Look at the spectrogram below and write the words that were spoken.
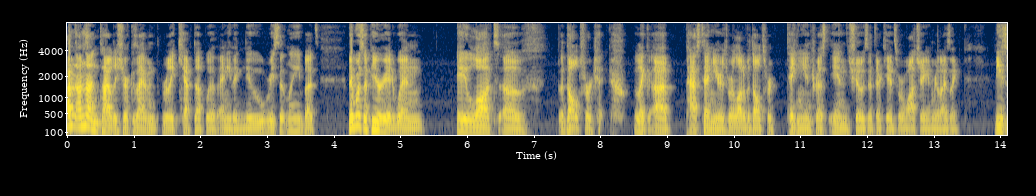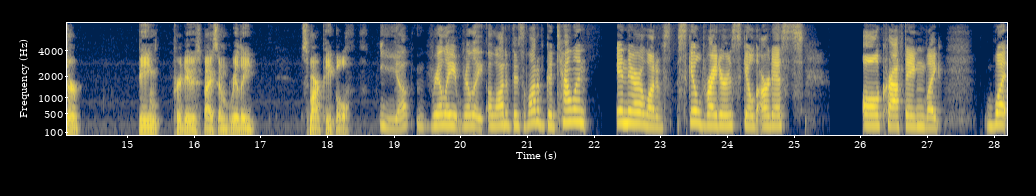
I'm, I'm not entirely sure because i haven't really kept up with anything new recently but there was a period when a lot of adults were like uh past 10 years where a lot of adults were taking interest in shows that their kids were watching and realized like these are being produced by some really smart people Yep. Really, really a lot of there's a lot of good talent in there, a lot of skilled writers, skilled artists, all crafting like what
